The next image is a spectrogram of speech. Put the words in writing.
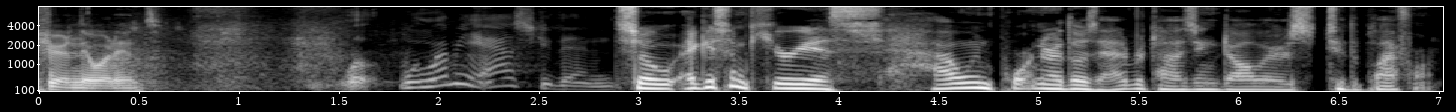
if you're in the audience. Well, well, let me ask you then. So I guess I'm curious how important are those advertising dollars to the platform?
